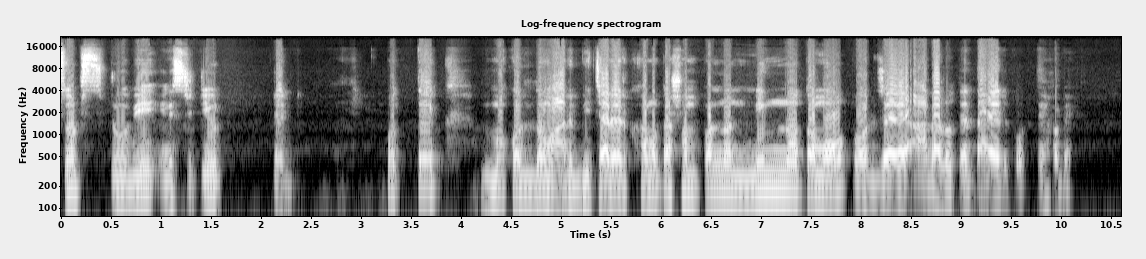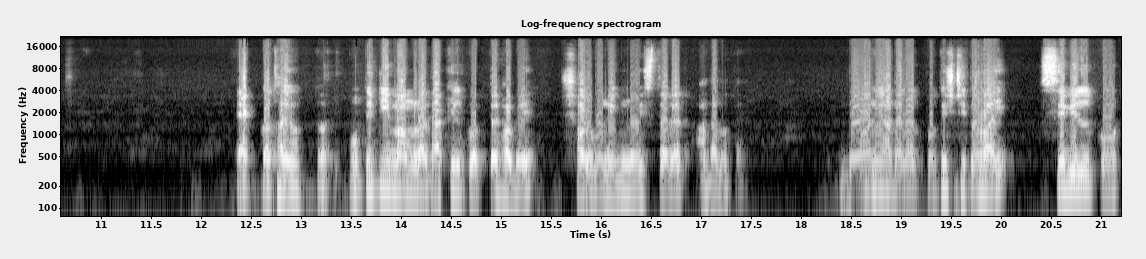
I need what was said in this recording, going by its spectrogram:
suits to be instituted. প্রত্যেক মোকদ্দমার বিচারের ক্ষমতা সম্পন্ন নিম্নতম পর্যায়ে আদালতে দায়ের করতে হবে। এক কথায় উত্তর, প্রতিটি মামলা দাখিল করতে হবে সর্বনিম্ন স্তরের আদালতে। দেওয়ানি আদালত প্রতিষ্ঠিত হয় সিভিল কোড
